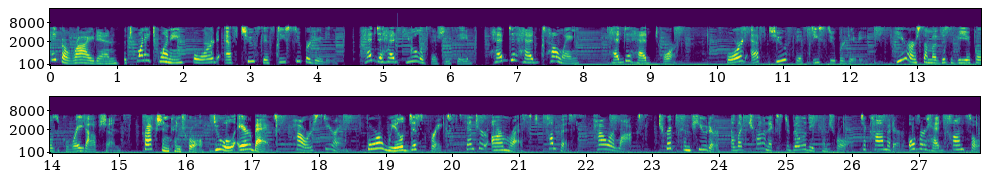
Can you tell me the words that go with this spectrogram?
Take a ride in the 2020 Ford F-250 Super Duty. Head-to-head fuel efficiency, head-to-head towing, head-to-head torque. Ford F-250 Super Duty. Here are some of this vehicle's great options. Traction control, dual airbags, power steering, four-wheel disc brakes, center armrest, compass, power locks, trip computer, electronic stability control, tachometer, overhead console,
